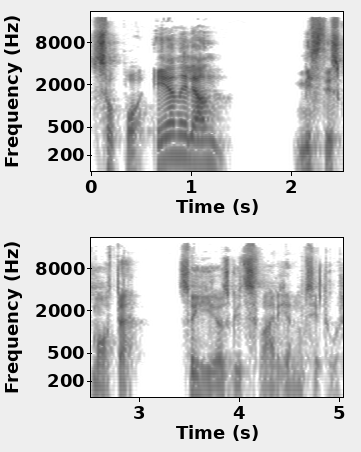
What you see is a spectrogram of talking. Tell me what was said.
Så på en eller annen mystisk måte så gir oss Guds svar gjennom sitt ord.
